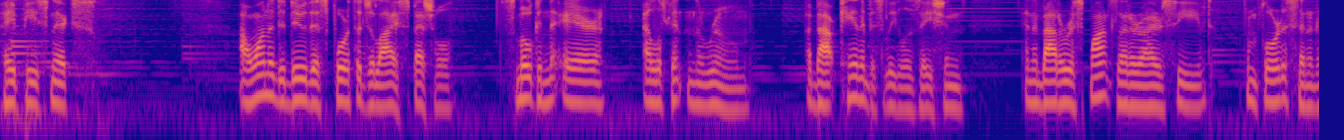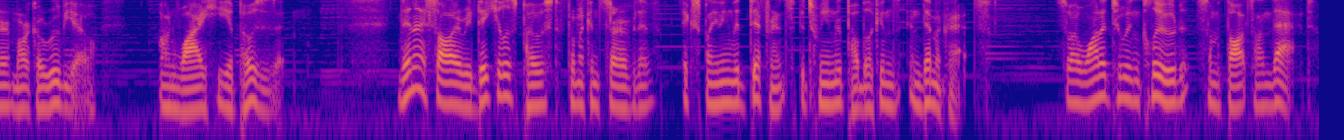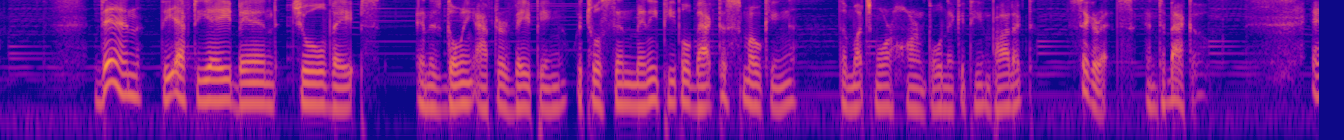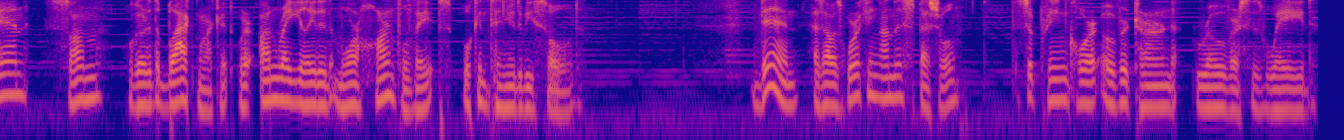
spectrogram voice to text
Hey, Peace Peaceniks. I wanted to do this 4th of July special, Smoke in the Air, Elephant in the Room, about cannabis legalization and about a response letter I received from Florida Senator Marco Rubio on why he opposes it. Then I saw a ridiculous post from a conservative explaining the difference between Republicans and Democrats. So I wanted to include some thoughts on that. Then the FDA banned Juul vapes and is going after vaping, which will send many people back to smoking the much more harmful nicotine product, cigarettes and tobacco. And some will go to the black market where unregulated, more harmful vapes will continue to be sold. Then, as I was working on this special, the Supreme Court overturned Roe versus Wade.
